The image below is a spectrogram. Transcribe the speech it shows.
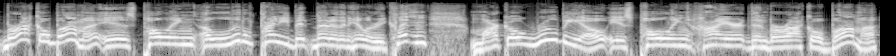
Barack Obama is polling a little tiny bit better than Hillary Clinton. Marco Rubio is polling higher than Barack Obama.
